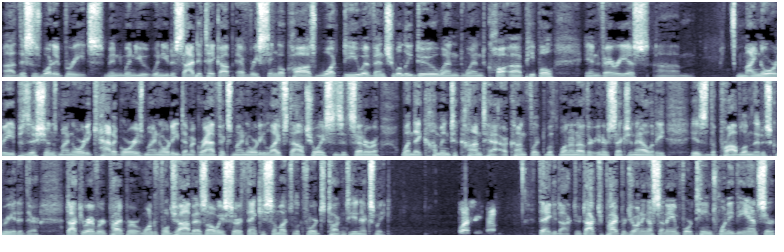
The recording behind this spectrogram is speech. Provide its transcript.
Uh, this is what it breeds. I mean, when you when you decide to take up every single cause, what do you eventually do when when uh, people in various um, minority positions, minority categories, minority demographics, minority lifestyle choices, etc. When they come into contact or conflict with one another, intersectionality is the problem that is created there. Dr. Everett Piper, wonderful job as always, sir. Thank you so much. Look forward to talking to you next week. Blessings, Bob. Thank you, Doctor. Dr. Piper joining us on AM 1420 The Answer.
